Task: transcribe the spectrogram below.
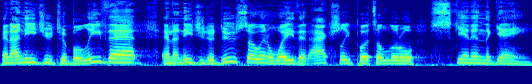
And I need you to believe that, and I need you to do so in a way that actually puts a little skin in the game.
